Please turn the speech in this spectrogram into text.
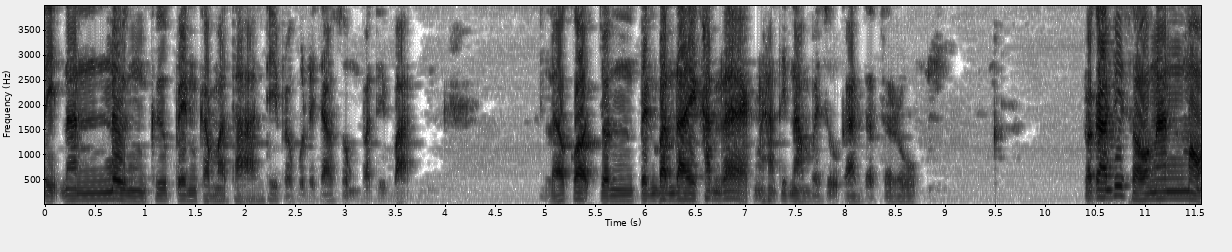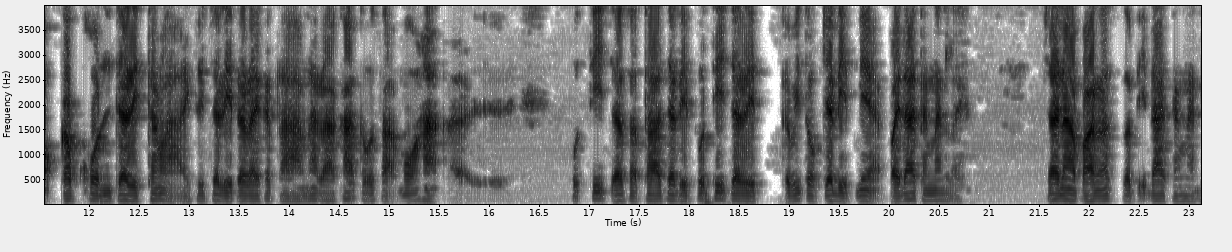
ตินั้นหนึ่งคือเป็นกรรมฐานที่พระพุทธเจ้าทรงปฏิบัติ แล้วก็จนเป็นบันไดขั้นแรกนะฮะที่นำไปสู่การจัดสรุปประการที่สองนั้นเหมาะกับคนจริตทั้งหลาย คือจริตอะไรก็ตามนะราคะโทสะโมหะ พุทธิจะศรัทธาจริต พุทธิจริตกับวิตกจริตเนี่ยไปได้ทั้งนั้นเลยใช้นาปานสติได้ทั้งนั้น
